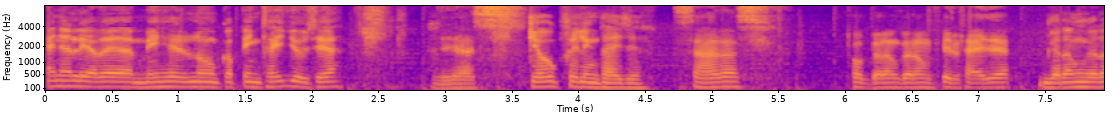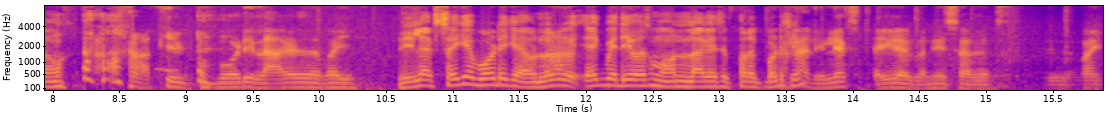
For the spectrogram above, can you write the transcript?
ફાઇનલી હવે મિહિરનું કપિંગ થઈ ગયું છે. યસ કેવું ફિલિંગ થાય છે? સરસ. તો ગરમ ગરમ ફીલ થાય છે. ગરમ ગરમ. આખી બોડી લાગે છે ભાઈ. રિલેક્સ થઈ ગઈ બોડી કે? લગભગ એક બે દિવસમાં મને લાગે છે ફરક પડશે? રિલેક્સ થઈ ગયો ઘણી સરસ. ભાઈ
